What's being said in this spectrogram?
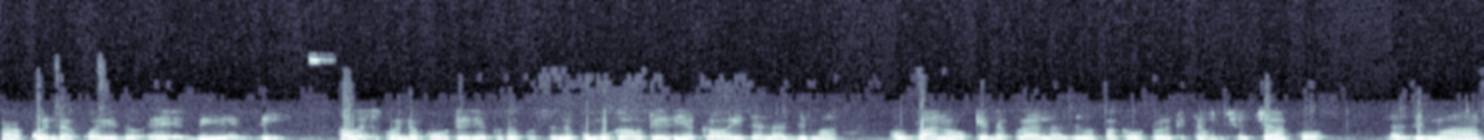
uh, kwenda kwa hizo Airbnb. Hawezi kwenda kwa hoteli ya kumbuka, hoteli ya kawaida lazima, kwa mfano, ukienda kulala lazima mpaka utoe kitambulisho chako, lazima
